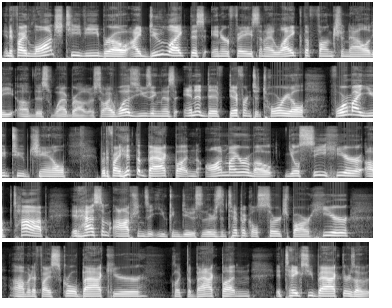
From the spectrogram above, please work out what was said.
and if I launch TV Bro, I do like this interface and I like the functionality of this web browser. So I was using this in a diff different tutorial for my YouTube channel. But if I hit the back button on my remote, you'll see here up top, it has some options that you can do. So there's a typical search bar here. Um, and if I scroll back here, click the back button. It takes you back. There's a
